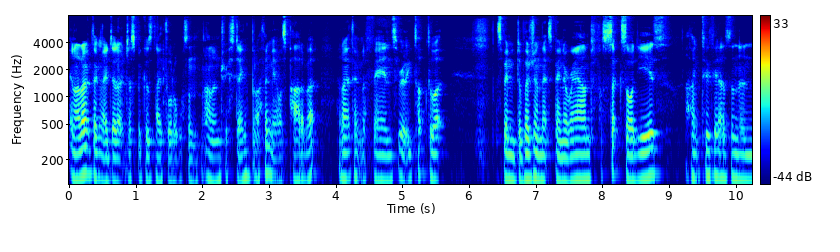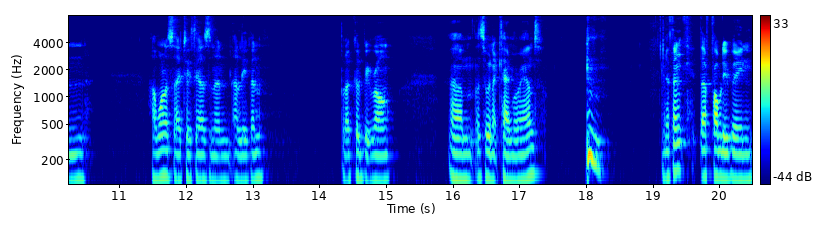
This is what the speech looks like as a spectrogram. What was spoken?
and I don't think they did it just because they thought it wasn't uninteresting, but I think that was part of it. I don't think the fans really took to it. It's been a division that's been around for six odd years. I think 2000 and I want to say 2011, but I could be wrong. Um, that's when it came around. I think they've probably been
